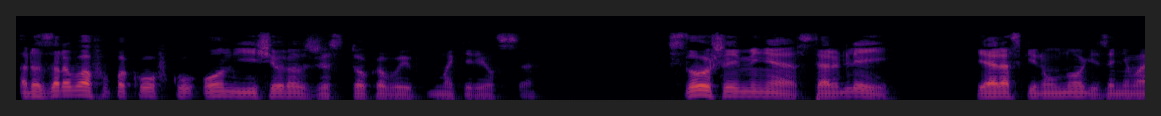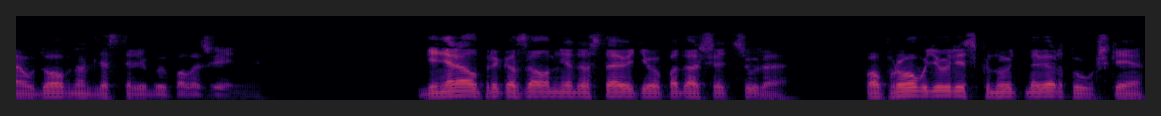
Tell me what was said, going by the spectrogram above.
Разорвав упаковку, он еще раз жестоко выматерился. «Слушай меня, старлей!» Я раскинул ноги, занимая удобно для стрельбы положение. Генерал приказал мне доставить его подальше отсюда. Попробую рискнуть на вертушке.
